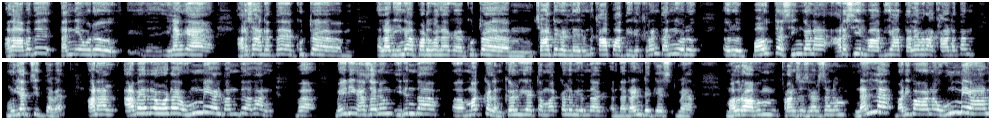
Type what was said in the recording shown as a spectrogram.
அதாவது தன்னை ஒரு இலங்கை அரசாங்கத்தை குற்ற அல்லாடி இனப்படுகொலை குற்ற சாட்டுகள்ல இருந்து காப்பாத்தி இருக்கிறேன். தண்ணி ஒரு ஒரு பௌத்த சிங்கள அரசியல்வாதியா தலைவரா காணத்தான் முயற்சித்தவர். ஆனால் அவரோட உண்மைகள் வந்து அதான் வ- மேடி ஹசனும் இருந்த மக்களும் கேள்வி கேட்ட மக்களும் இருந்த அந்த ரெண்டு கெஸ்ட் மேர் மதுராவும் பிரான்சிஸ் ஹர்சனும் நல்ல வடிவான உண்மையான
